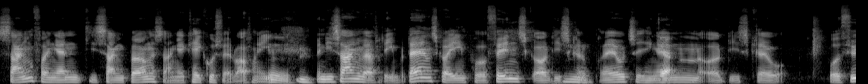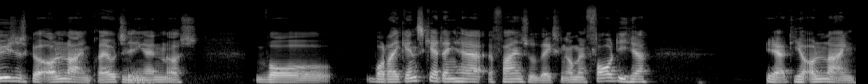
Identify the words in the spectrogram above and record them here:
sange for hinanden, de sang børnesange, jeg kan ikke huske, hvad det var for en, mm. men de sang i hvert fald en på dansk og en på finsk, og de skrev mm. breve til hinanden, ja. og de skrev både fysiske og online breve til mm. hinanden også, hvor, hvor der igen sker den her erfaringsudveksling, og man får de her Ja, de her online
